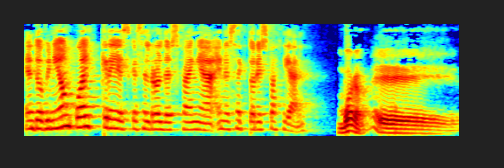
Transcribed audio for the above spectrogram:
En tu opinión, ¿cuál crees que es el rol de España en el sector espacial? Bueno, eh,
